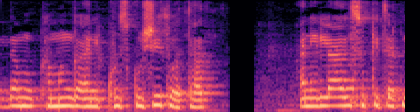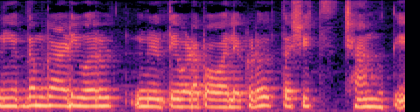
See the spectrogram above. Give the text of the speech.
एकदम खमंग आणि खुसखुशीत होतात. आणि लाल सुकी चटणी एकदम गाडीवर मिळते वडापाववाल्याकडं तशीच छान होते.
